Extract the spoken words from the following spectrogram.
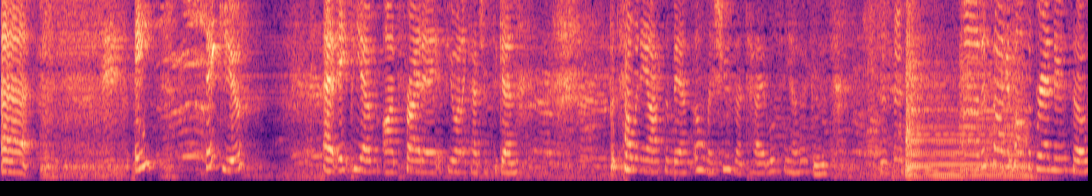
at 8. Thank you. At 8 p.m. on Friday if you want to catch us again. But so many awesome bands. Oh, my shoe's untied. We'll see how that goes. uh, this song is also brand new, so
